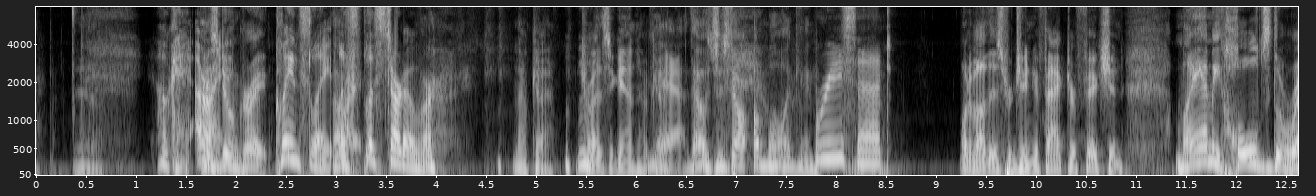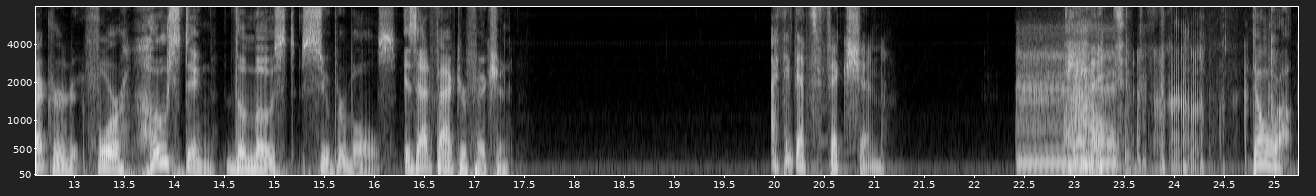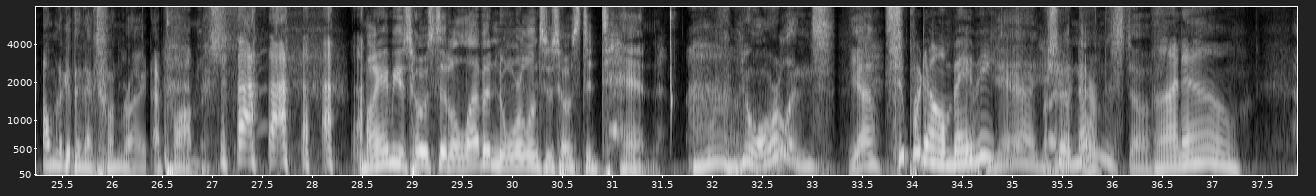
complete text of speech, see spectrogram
Okay, all He's right. doing great. Clean slate. let's right. let's start over. Okay. Try this again. Okay. Yeah, that was just a, a mulligan. Reset. What about this, Virginia? Fact or fiction? Miami holds the record for hosting the most Super Bowls. Is that fact or fiction? I think that's fiction. Damn it. Don't worry. I'm going to get the next one right. I promise. Miami has hosted 11, New Orleans has hosted 10. New Orleans. Yeah. Superdome, baby. Yeah, you Right should have up there. known this stuff. I know.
